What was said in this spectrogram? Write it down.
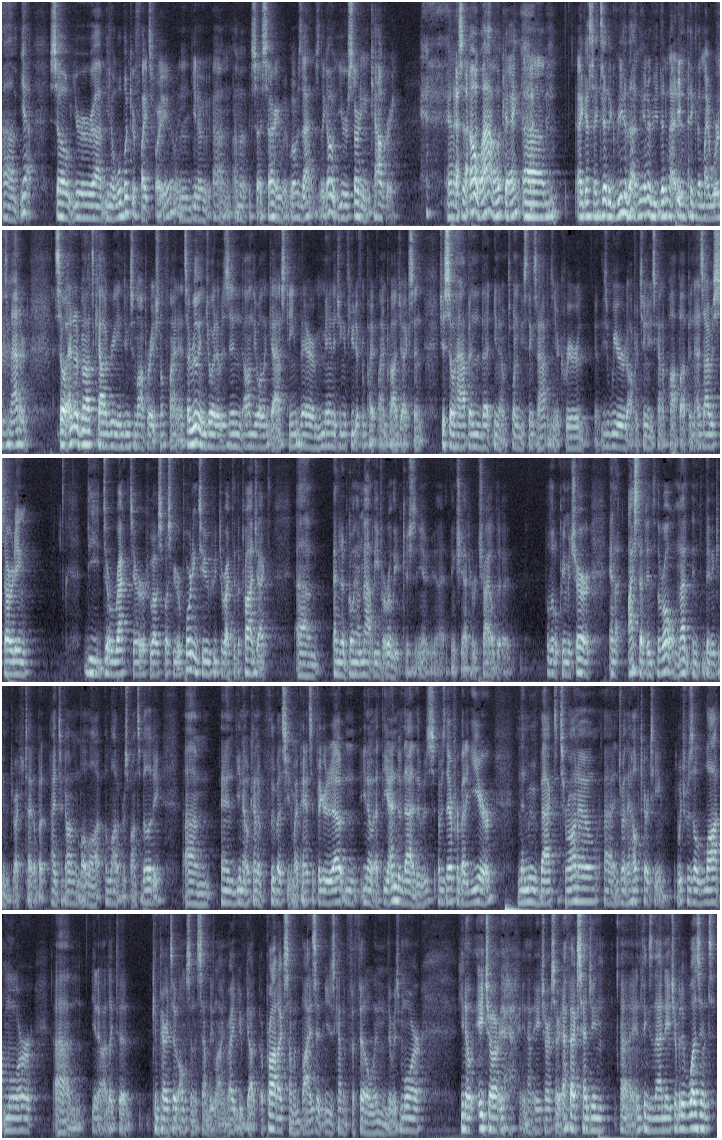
Um, yeah. So you're, uh, you know, we'll book your flights for you, and you know, um, I'm a, so, sorry. What was that? She's like, oh, you're starting in Calgary. And I said, oh wow, okay. Um, I guess I did agree to that in the interview, didn't I? I didn't think that my words mattered. So I ended up going out to Calgary and doing some operational finance. I really enjoyed it. I was in on the oil and gas team there, managing a few different pipeline projects, and just so happened that you know it's one of these things that happens in your career. You know, these weird opportunities kind of pop up, and as I was starting, the director who I was supposed to be reporting to, who directed the project, um, ended up going on mat leave early because you know I think she had her child. Uh, a little premature, and I stepped into the role. Not they didn't give me the director title, but I took on a lot, a lot of responsibility, um, and you know, kind of flew by the seat of my pants and figured it out. And you know, at the end of that, it was I was there for about a year, and then moved back to Toronto uh, and joined the healthcare team, which was a lot more. Um, you know, I'd like to compare it to almost an assembly line, right? You've got a product, someone buys it, and you just kind of fulfill. And there was more you know, HR, not HR, sorry, FX hedging uh, and things of that nature. But it wasn't,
